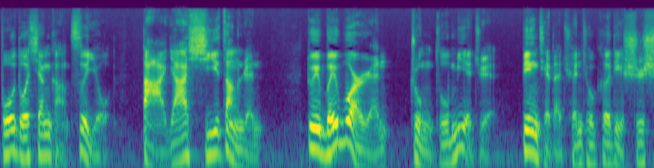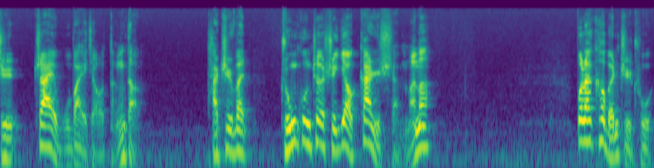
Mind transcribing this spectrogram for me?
剥夺香港自由，打压西藏人，对维吾尔人种族灭绝，并且在全球各地实施债务外交等等。他质问中共这是要干什么呢？布莱克文指出，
